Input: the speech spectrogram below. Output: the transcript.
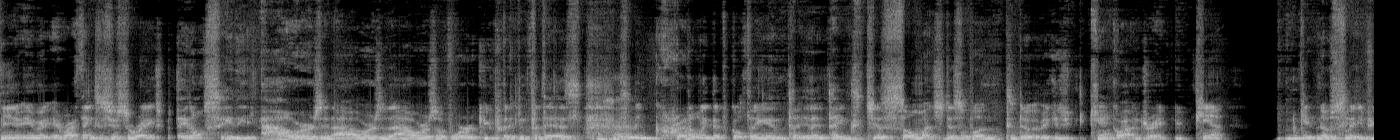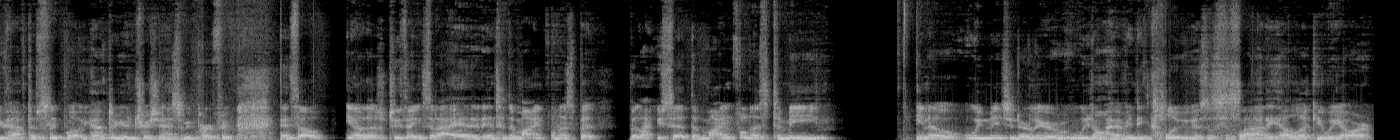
You know, everybody thinks it's just a race, but they don't see the hours and hours and hours of work you put in for this. It's an incredibly difficult thing, and t- and it takes just so much discipline to do it because you can't go out and drink. You can't get no sleep. You have to sleep well. You have to. Your nutrition has to be perfect. And so, you know, those are two things that I added into the mindfulness. But but like you said, the mindfulness to me you know, we mentioned earlier, we don't have any clue as a society how lucky we are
